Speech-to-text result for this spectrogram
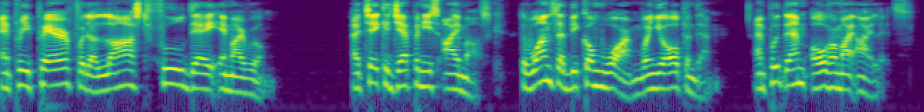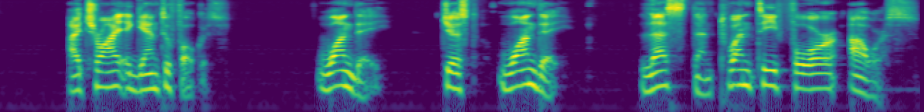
and prepare for the last full day in my room. I take a Japanese eye mask, the ones that become warm when you open them, and put them over my eyelids. I try again to focus. One day, just one day, less than 24 hours.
